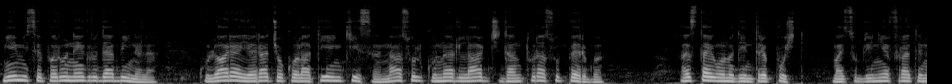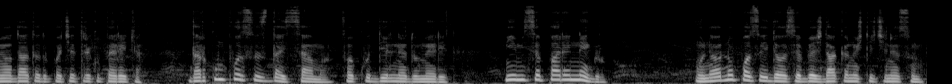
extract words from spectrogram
Mie mi se păru negru de-a binelea. Culoarea era ciocolatie închisă, nasul cu nări largi, dantura superbă. Ăsta e unul dintre puști, mai sublinie frate meu odată după ce trecu perechea. Dar cum poți să-ți dai seama, făcut dil nedumerit? Mie mi se pare negru. Uneori nu poți să-i deosebești dacă nu știi cine sunt,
